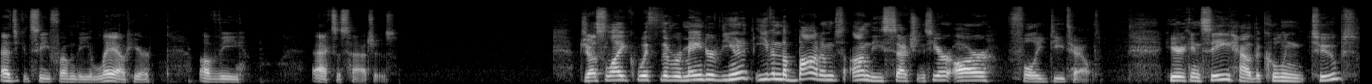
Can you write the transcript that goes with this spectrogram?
as you can see from the layout here, of the access hatches. Just like with the remainder of the unit, even the bottoms on these sections here are fully detailed. Here you can see how the cooling tubes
